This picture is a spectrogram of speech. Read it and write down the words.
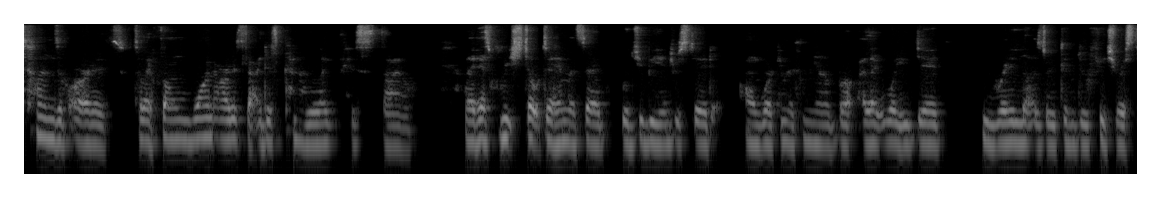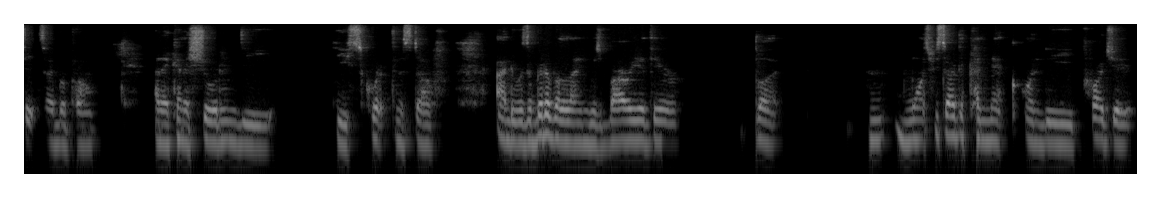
tons of artists till I found one artist that I just kind of liked his style. And I just reached out to him and said, "Would you be interested on working with me on a book? I like what you did. You really as though you can do futuristic cyberpunk." And I kind of showed him the the script and stuff. And there was a bit of a language barrier there, but once we started to connect on the project,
